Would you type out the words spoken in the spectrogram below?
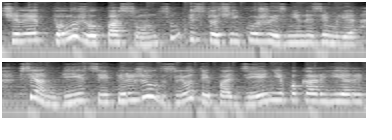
Человек прожил по Солнцу, источнику жизни на Земле, все амбиции, пережил взлеты и падения по карьере,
